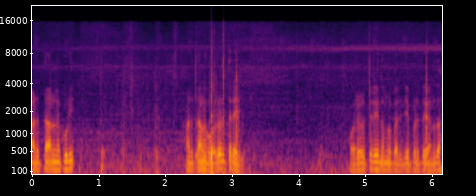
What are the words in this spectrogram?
അടുത്ത ആളിനെ കൂടി അടുത്ത ആളിനെ ഓരോരുത്തരെയും ഓരോരുത്തരെയും നമ്മൾ പരിചയപ്പെടുത്തുകയാണ്. ഇതാ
